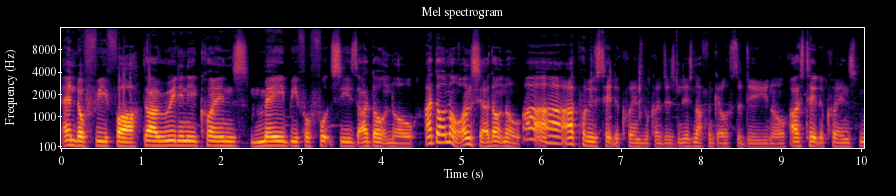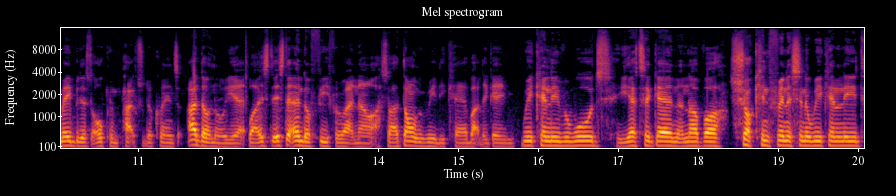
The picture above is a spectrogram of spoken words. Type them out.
end of FIFA. Do I really need coins? Maybe for footsies, I don't know. I don't know, honestly, I don't know. Uh, I'll probably just take the coins because there's, there's nothing else to do, you know. I'll just take the coins. Maybe just open packs with the coins. I don't know yet. But it's, it's the end of FIFA right now, so I don't really care about the game. Weekend league rewards, yet again, another shocking finish in the weekend league.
